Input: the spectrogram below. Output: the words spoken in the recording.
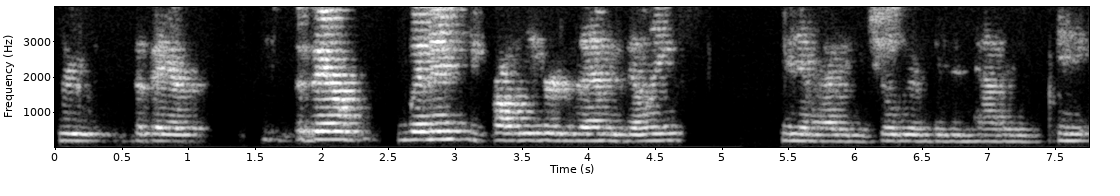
through the Bair. The Bair women, you probably heard of them in Billings. They never had any children, they didn't have any, any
